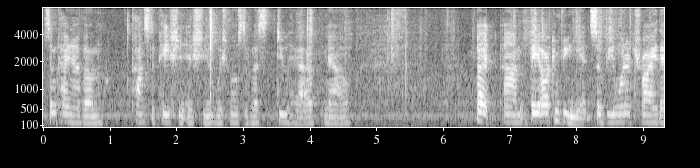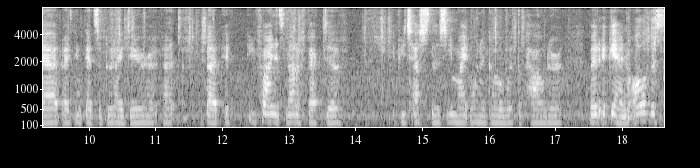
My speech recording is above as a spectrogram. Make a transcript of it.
some kind of um, constipation issue, which most of us do have now. But um, they are convenient, so if you want to try that, I think that's a good idea. Uh, but if you find it's not effective, if you test this, you might want to go with the powder. But again, all of this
